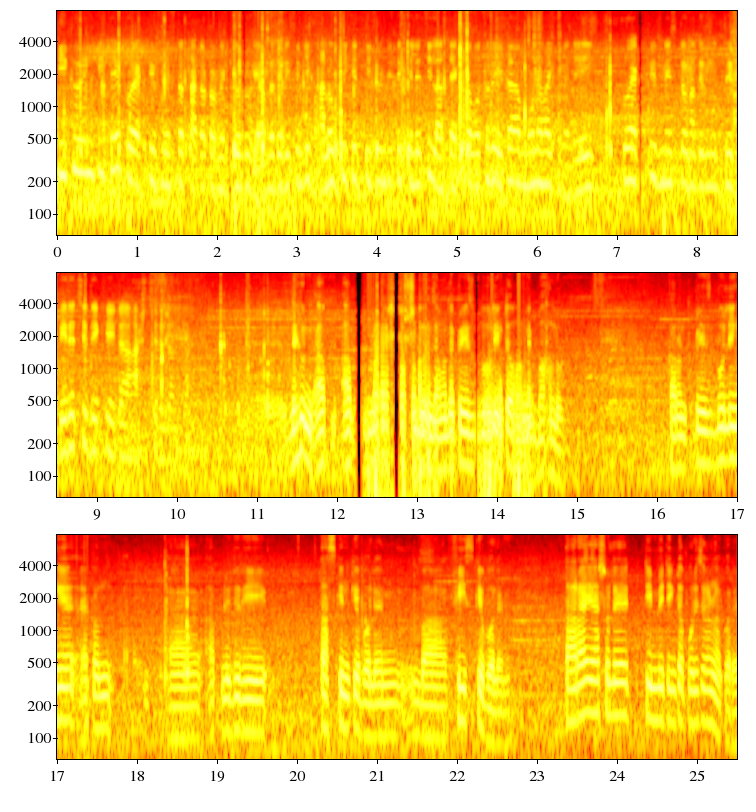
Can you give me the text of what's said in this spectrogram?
টি টোয়েন্টিতে প্রোয়াক্টিভনেসটা থাকাটা অনেক জরুরি। আমরা যে রিসেন্টলি ভালো ক্রিকেট টি টোয়েন্টিতে খেলেছি লাস্ট একটা বছরে এটা মনে হয় কিনা যে এই প্রোয়াক্টিভনেসটা ওনাদের মধ্যে বেড়েছে দেখে এটা আসছে রেজাল্টটা দেখুন আপ- আপনারা সবসময় বলেন যে আমাদের পেস বোলিংটা অনেক ভালো। কারণ পেস বোলিংয়ে এখন আপনি যদি তাসকিনকে বলেন বা ফিসকে বলেন, তারাই আসলে টিম মিটিংটা পরিচালনা করে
